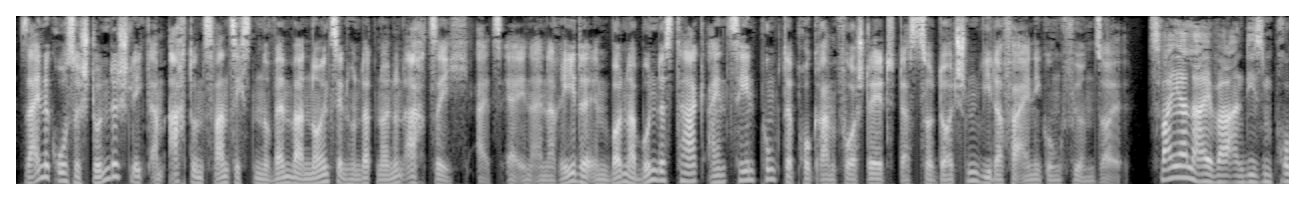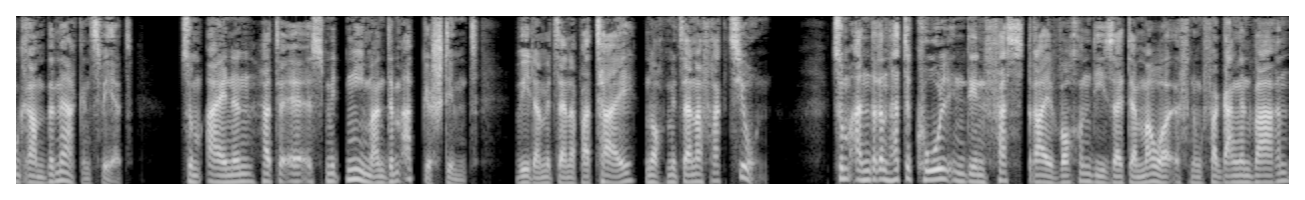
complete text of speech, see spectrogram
Seine große Stunde schlägt am 28. November 1989, als er in einer Rede im Bonner Bundestag ein Zehn-Punkte-Programm vorstellt, das zur deutschen Wiedervereinigung führen soll. Zweierlei war an diesem Programm bemerkenswert. Zum einen hatte er es mit niemandem abgestimmt, weder mit seiner Partei noch mit seiner Fraktion. Zum anderen hatte Kohl in den fast drei Wochen, die seit der Maueröffnung vergangen waren,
